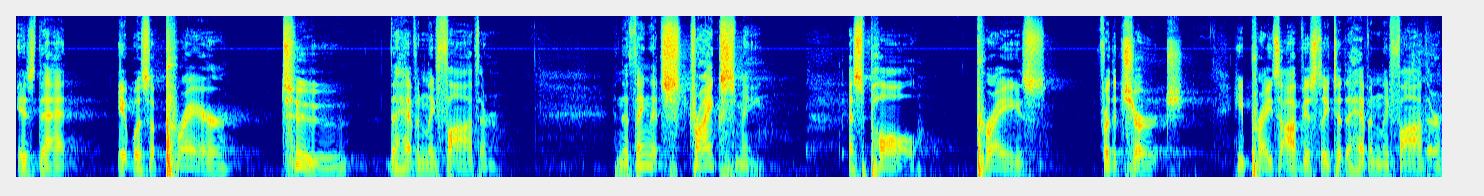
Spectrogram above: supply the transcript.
is that it was a prayer to the Heavenly Father. And the thing that strikes me as Paul prays for the church, he prays obviously to the Heavenly Father.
